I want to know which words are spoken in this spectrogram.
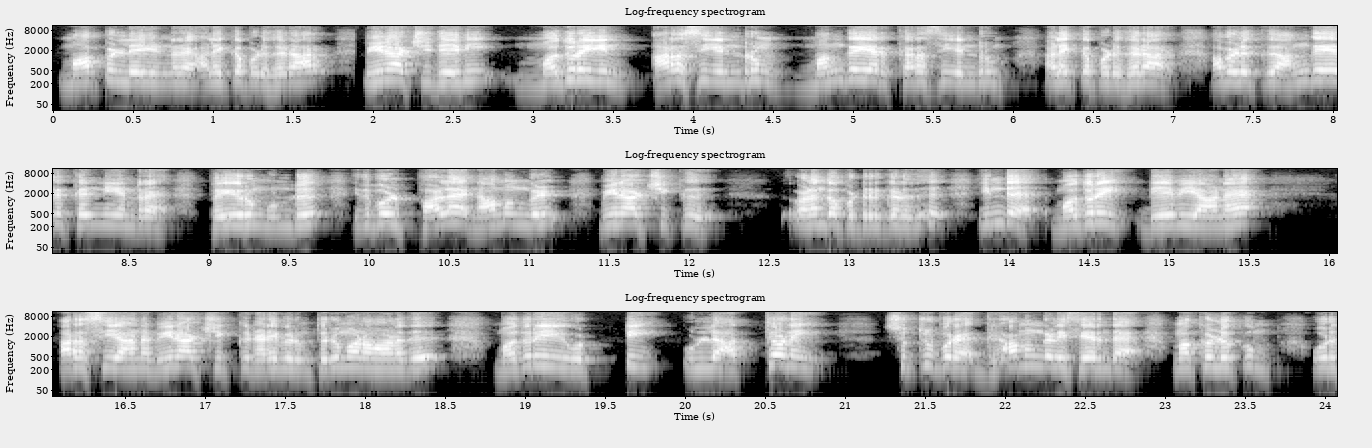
மாப்பிள்ளை என்று அழைக்கப்படுகிறார். மீனாட்சி தேவி மதுரையின் அரசி என்றும் மங்கையர் கரசி என்றும் அழைக்கப்படுகிறார். அவளுக்கு அங்கையர் கண்ணி என்ற பெயரும் உண்டு. இதுபோல் பல நாமங்கள் மீனாட்சிக்கு வழங்கப்பட்டிருக்கிறது. இந்த மதுரை தேவியான அரசியான மீனாட்சிக்கு நடைபெறும் திருமணமானது மதுரையை ஒட்டி உள்ள அத்தனை சுற்றுப்புற கிராமங்களை சேர்ந்த மக்களுக்கும் ஒரு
